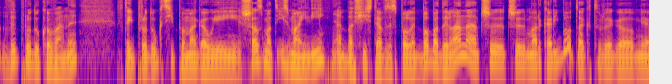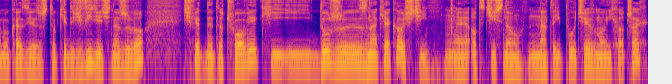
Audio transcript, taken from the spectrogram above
wyprodukowany. W tej produkcji pomagał jej Shazmat Ismaili, basista w zespole Boba Dylana czy, czy Marka Ribota, którego miałem okazję zresztą kiedyś widzieć na żywo. Świetny to człowiek i, i duży znak jakości e, odcisnął na tej płycie w moich oczach.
